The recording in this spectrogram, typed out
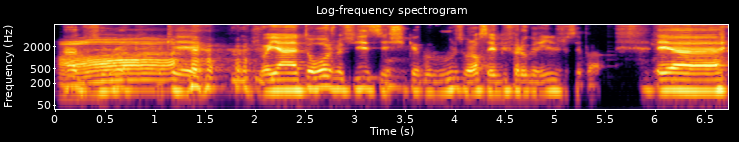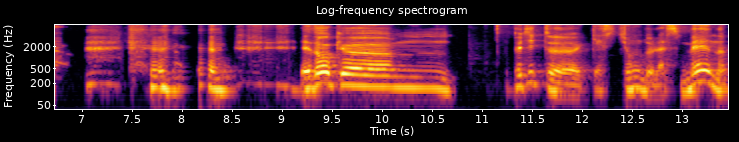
Ah, Ah. Ok. Je voyais un taureau, je me suis dit c'est Chicago Bulls ou alors c'est Buffalo Grill, je sais pas. Et, euh, Et donc, euh, petite euh, question de la semaine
